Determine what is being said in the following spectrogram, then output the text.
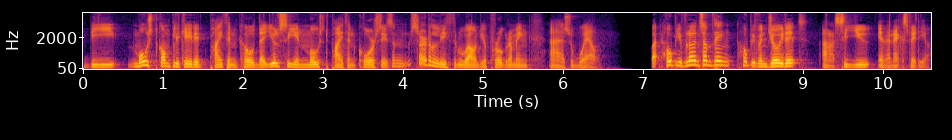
the most complicated Python code that you'll see in most Python courses, and certainly throughout your programming as well. But hope you've learned something, hope you've enjoyed it, and I'll see you in the next video.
